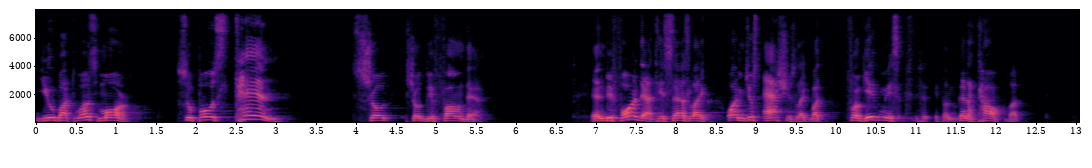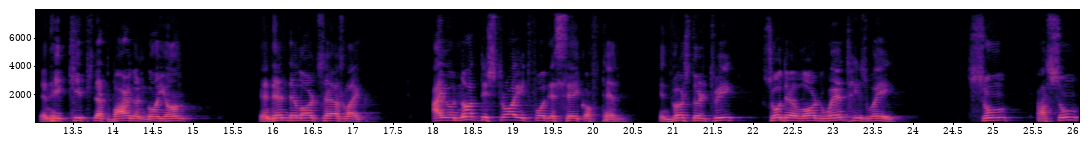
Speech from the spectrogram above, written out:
you but once more. Suppose 10 should, should be found there. And before that, he says like, "Oh, I'm just ashes." Like, but forgive me if I'm gonna talk. But and he keeps that bargain going on. And then the Lord says like, "I will not destroy it for the sake of ten." In verse 33, so the Lord went his way. Soon, as soon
